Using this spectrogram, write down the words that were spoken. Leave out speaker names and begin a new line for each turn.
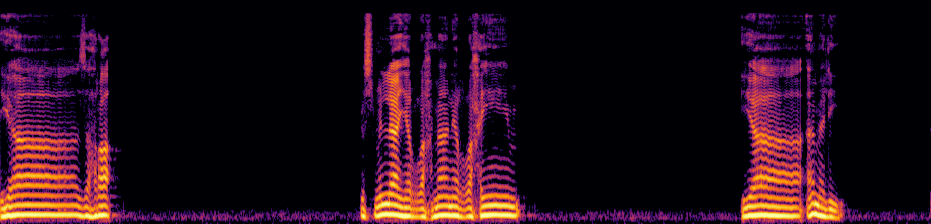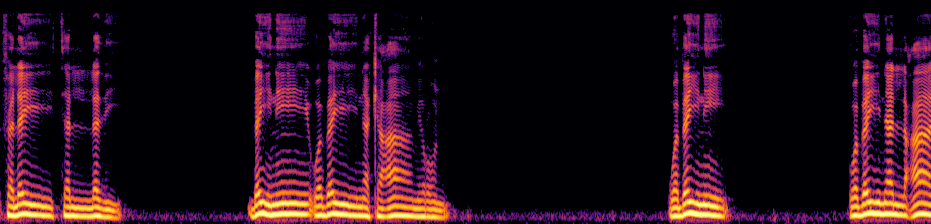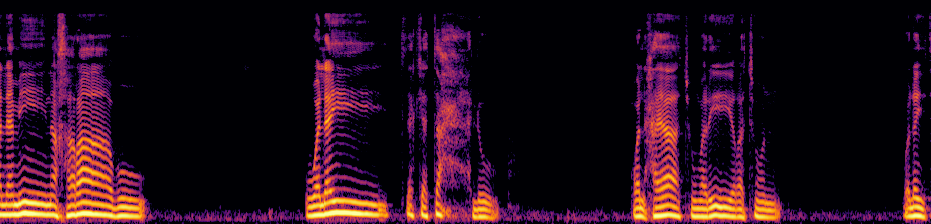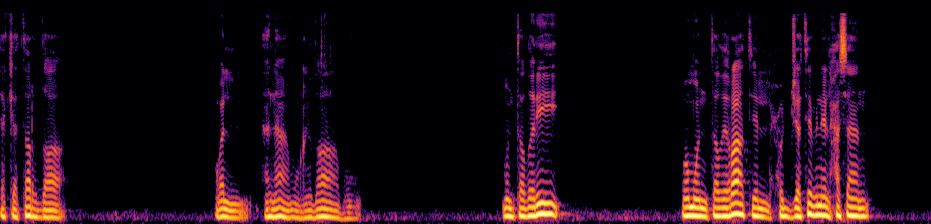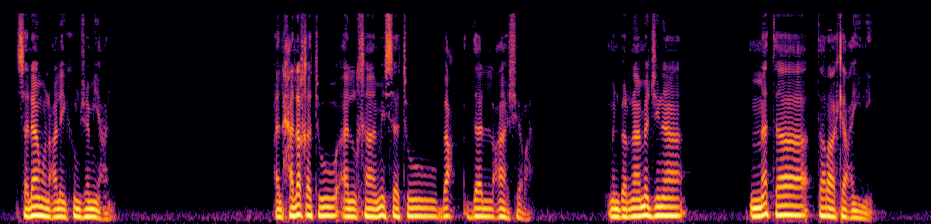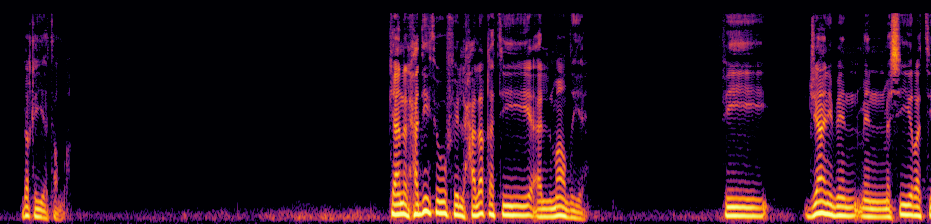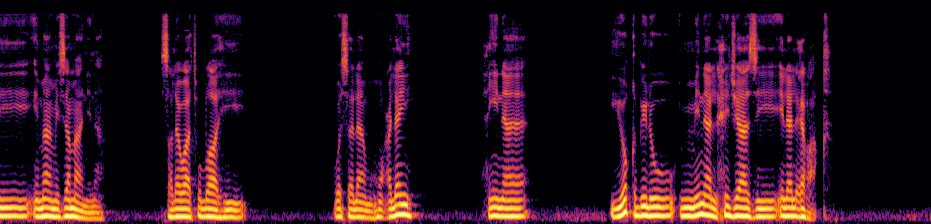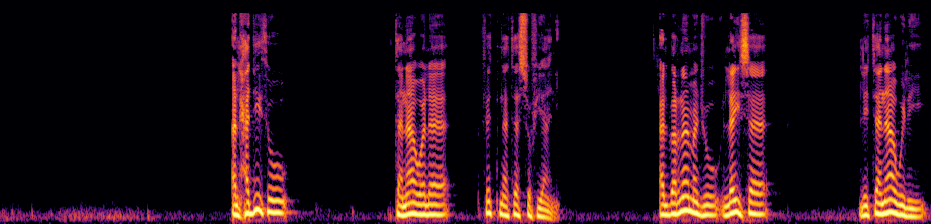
يا زهراء. بسم الله الرحمن الرحيم. يا أملي فليت الذي بيني وبينك عامر وبيني وبين العالمين خراب وليتك تحلو والحياة مريرة وليتك ترضى والأنام غضاب. منتظري ومنتظرات الحجة ابن الحسن سلام عليكم جميعا. الحلقة الخامسة بعد العاشرة. من برنامجنا متى تراك عيني؟ بقية الله. كان الحديث في الحلقة الماضية في جانب من مسيرة إمام زماننا. صلوات الله وسلامه عليه حين يقبل من الحجاز إلى العراق. الحديث تناول فتنة السفياني البرنامج ليس لتناول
